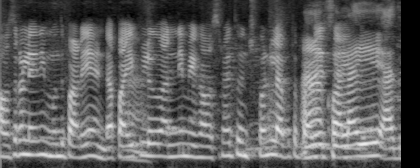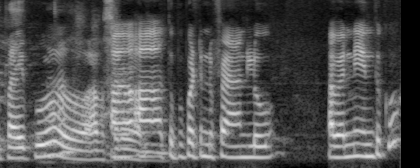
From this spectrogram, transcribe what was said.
అవసరం లేని ముందు పడేయండి. ఆ పైపులు అన్ని మీకు అవసరమైతే ఉంచుకొని లేకపోతే పడేసి కొలాయి అది పైపు అవసరం ఆ తుప్పు పట్టిన ఫ్యాన్లు అవన్నీ ఎందుకు?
